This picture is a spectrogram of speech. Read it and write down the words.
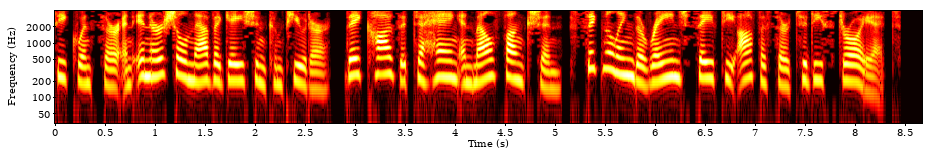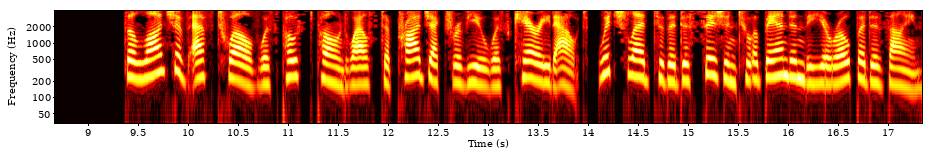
sequencer and inertial navigation computer, they cause it to hang and malfunction, signaling the range safety officer to destroy it. The launch of F-12 was postponed whilst a project review was carried out, which led to the decision to abandon the Europa design.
